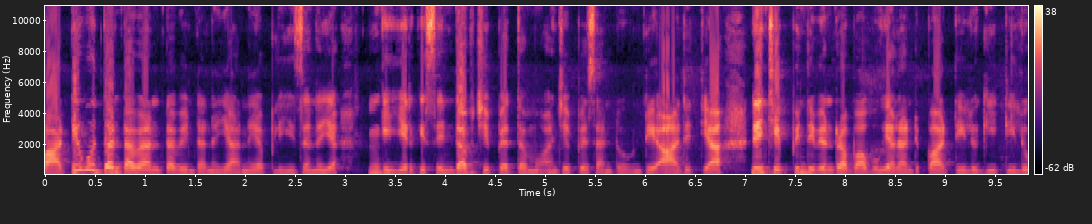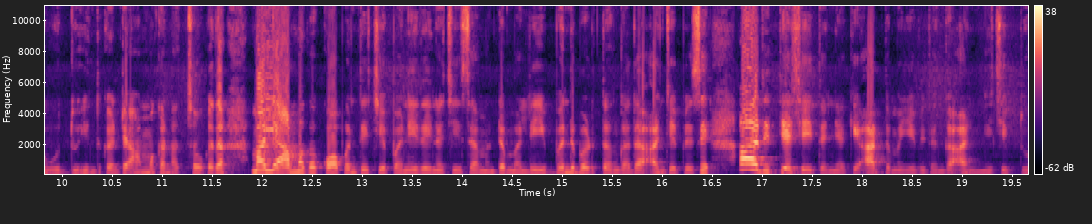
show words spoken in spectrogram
పార్టీ వద్దంటావా అంటావేంటన్నయ్య అన్నయ్య ప్లీజ్ అన్నయ్య ఇంక ఇయర్కి సెండ్ ఆఫ్ చెప్పేద్దాము అని చెప్పేసి అంటూ ఉంటే ఆదిత్య నేను చెప్పింది వినరా బాబు ఎలాంటి పార్టీలు గీటీలు వద్దు. ఎందుకంటే అమ్మకు నచ్చవు కదా. మళ్ళీ అమ్మకు కోపం తెచ్చే పని ఏదైనా చేశామంటే మళ్ళీ ఇబ్బంది పడుతాం కదా అని చెప్పేసి ఆదిత్య చైతన్యకి అర్థమయ్యే విధంగా అన్నీ చెప్తూ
